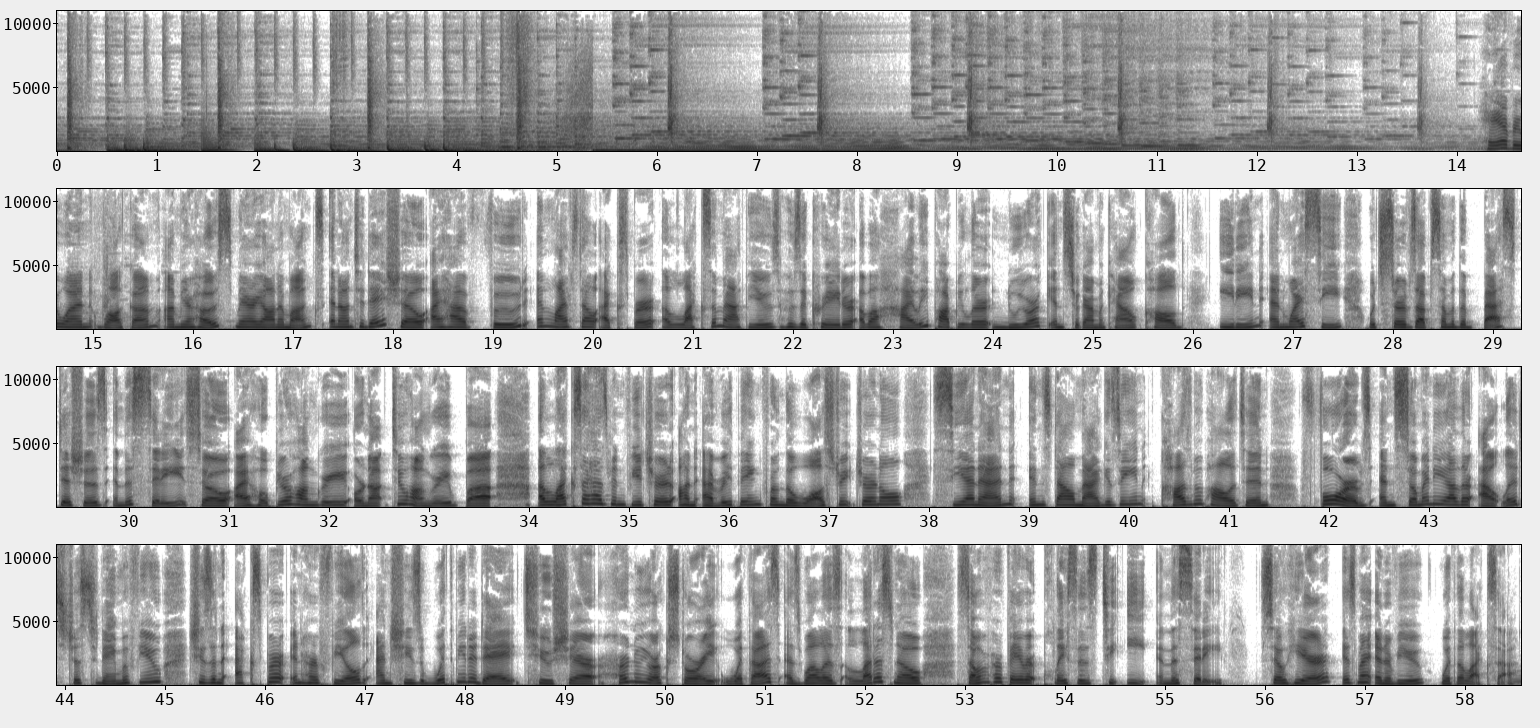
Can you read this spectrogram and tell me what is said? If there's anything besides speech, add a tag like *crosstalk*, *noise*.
Hey everyone, welcome. I'm your host, Mariana Monks, and on today's show, I have food and lifestyle expert Alexa Matthews, who's a creator of a highly popular New York Instagram account called Eating NYC, which serves up some of the best dishes in the city. So I hope you're hungry or not too hungry. But Alexa has been featured on everything from the Wall Street Journal, CNN, InStyle Magazine, Cosmopolitan, Forbes, and so many other outlets, just to name a few. She's an expert in her field, and she's with me today to share her New York story with us, as well as let us know some of her favorite places to eat in the city. So here is my interview with Alexa.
